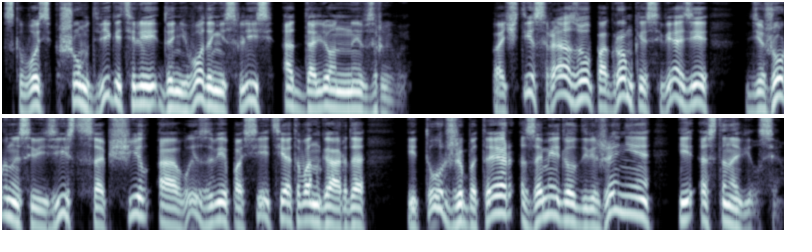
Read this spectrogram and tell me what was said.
сквозь шум двигателей до него донеслись отдаленные взрывы. Почти сразу по громкой связи дежурный связист сообщил о вызове по сети от авангарда — и тут же БТР замедлил движение и остановился.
